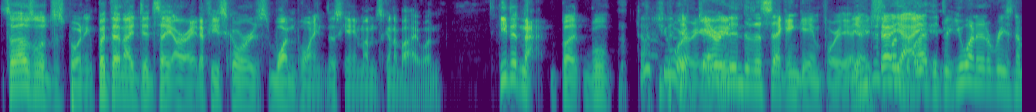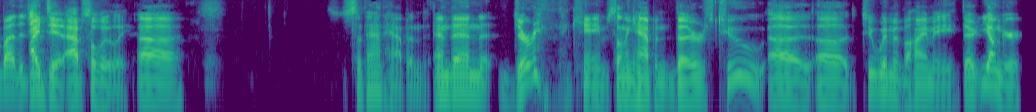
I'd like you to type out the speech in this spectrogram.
so that was a little disappointing. But then I did say, all right, if he scores one point this game, I'm just going to buy one. He did not, but well, don't you worry. carried into the second game for you. Yeah, you just yeah, wanted, yeah, I- the, you wanted a reason to buy the. I did absolutely. Uh, so that happened, and then during the game, something happened. There's two uh uh two women behind me. They're younger,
